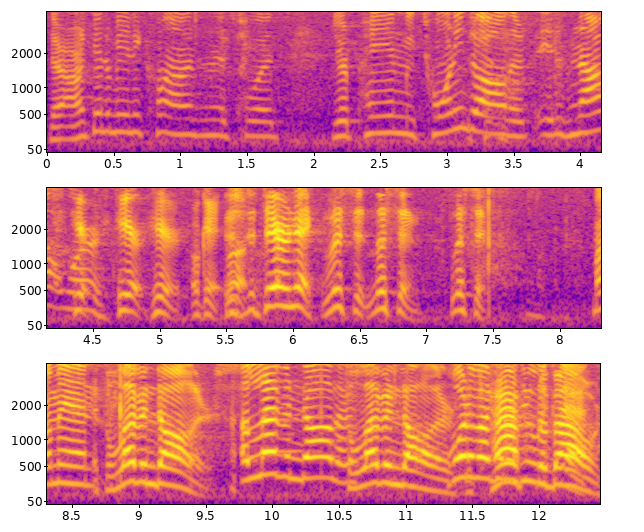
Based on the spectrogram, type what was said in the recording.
there aren't gonna be any clowns in this woods. You're paying me twenty dollars. It is not worth. Here, here, here. Okay, this is a dare Nick. Listen, listen, listen. My man, It's eleven dollars. eleven dollars. It's eleven dollars. What am I gonna half do with bout.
